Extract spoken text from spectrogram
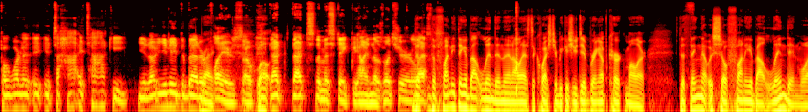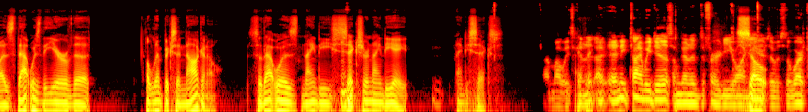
But what it's a it's hockey, you know. You need the better right. players, so well, that that's the mistake behind those. What's your the, last? The funny thing about Linden, then I'll ask the question because you did bring up Kirk Muller the thing that was so funny about Linden was that was the year of the Olympics in Nagano. So that was 96 mm-hmm. or 98? 96. I'm always gonna. Anytime we do this, I'm gonna defer to you on so, years. It was the worst.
